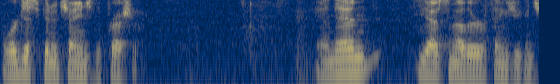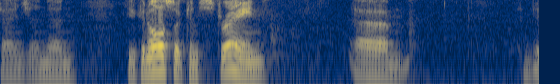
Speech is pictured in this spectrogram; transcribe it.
We're just going to change the pressure. And then you have some other things you can change, and then you can also constrain. Um, the,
